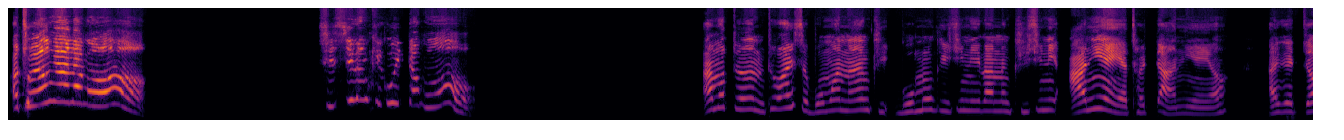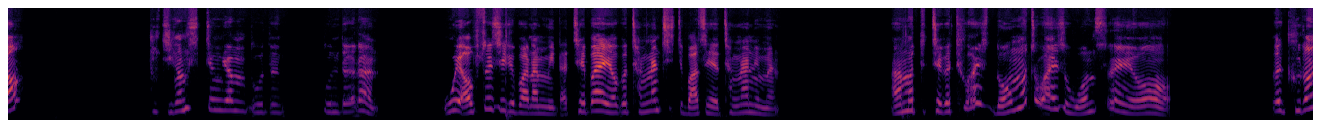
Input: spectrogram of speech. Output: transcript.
아 조용히 하라고. 실시간 키고 있다고. 아무튼 트와이스 모모는 귀, 모모 귀신이라는 귀신이 아니에요. 절대 아니에요. 알겠죠? 지금 시청자분들 분들은 오해 없으시기 바랍니다. 제발 여기 장난치지 마세요. 장난이면. 아무튼 제가 트와이스 너무 좋아해서 원수예요. 왜 그런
